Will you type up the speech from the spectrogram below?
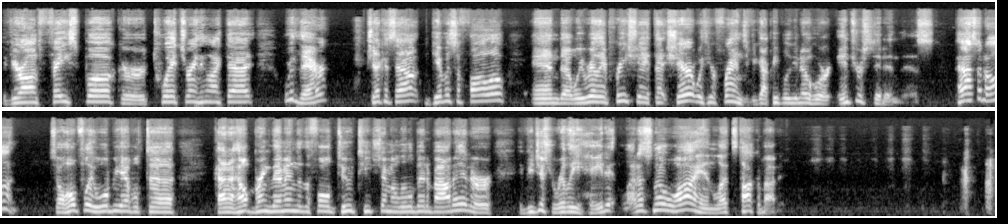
If you're on Facebook or Twitch or anything like that, we're there. Check us out, give us a follow, and uh, we really appreciate that. Share it with your friends. If you got people you know who are interested in this, pass it on. So hopefully, we'll be able to kind of help bring them into the fold too, teach them a little bit about it. Or if you just really hate it, let us know why and let's talk about it.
